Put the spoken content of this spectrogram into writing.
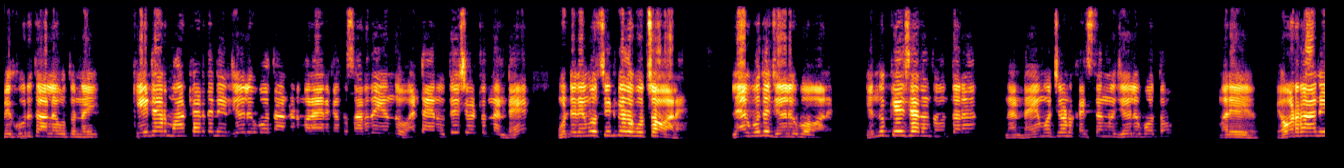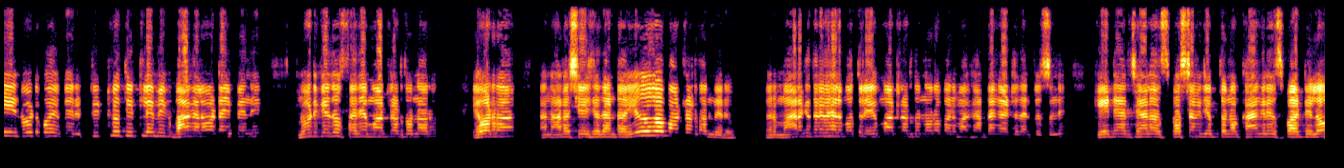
మీకు కురితాలు అవుతున్నాయి. కేటీఆర్ మాట్లాడితే నేను జైలుకు పోతా అంటాడు మరి ఆయనకు అంత సరదా ఎందు అంటే ఆయన ఉద్దేశం ఎట్లుందంటే ఉంటేనేమో సీట్ మీద కూర్చోవాలి. లేకపోతే జైలుకు పోవాలి. ఎందుకు కేసీఆర్ అంత వద్దరా నేను టైం వచ్చినప్పుడు ఖచ్చితంగా నువ్వు జైలుకు పోతావు. మరి ఎవడరా అని నోటికి మీరు తిట్లు తిట్లే మీకు బాగా అలవాటు అయిపోయింది. నోటికి ఏదో సరే మాట్లాడుతున్నారు. ఎవడరా నన్ను అరెస్ట్ చేసేదంటారు. ఏదో మాట్లాడుతారు మీరు. మీరు మార్గద్రవ్యాల మత్తులు ఏం మాట్లాడుతున్నారో మరి మాకు అర్థం కావట్లేదు అనిపిస్తుంది. కేటీఆర్ చాలా స్పష్టంగా చెప్తున్నాం. కాంగ్రెస్ పార్టీలో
